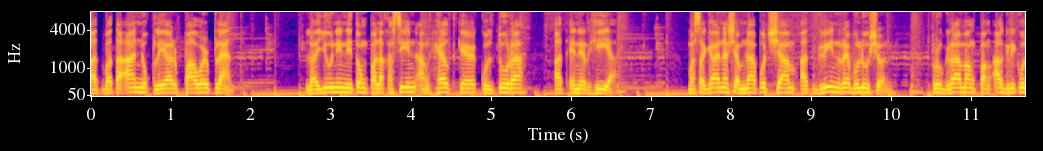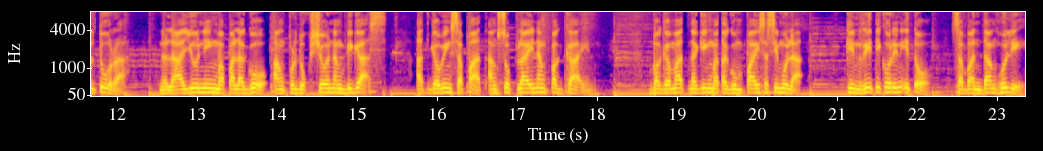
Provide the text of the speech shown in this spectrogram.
at Bataan Nuclear Power Plant. Layunin nitong palakasin ang healthcare, kultura at enerhiya. Masagana siyam naput siyam at Green Revolution, programang pang-agrikultura na layuning mapalago ang produksyon ng bigas at gawing sapat ang supply ng pagkain. Bagamat naging matagumpay sa simula, kinritiko rin ito sa bandang huli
